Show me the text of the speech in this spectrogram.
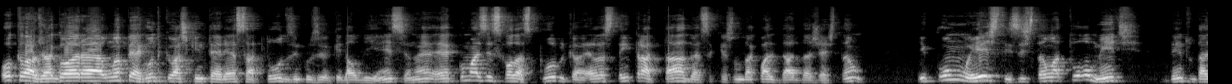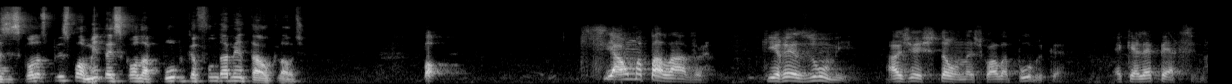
Ô, Cláudio, agora uma pergunta que eu acho que interessa a todos, inclusive aqui da audiência, né? É como as escolas públicas elas têm tratado essa questão da qualidade da gestão e como estes estão atualmente dentro das escolas, principalmente a escola pública fundamental, Cláudio. Bom, se há uma palavra que resume a gestão na escola pública, é que ela é péssima.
